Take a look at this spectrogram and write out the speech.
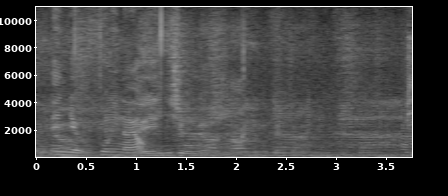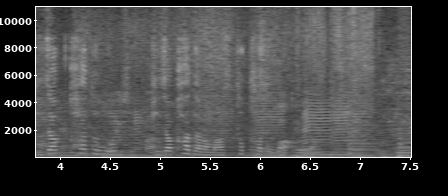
메뉴 보이나요? main dish 보면 나와 있는 것도 있잖아요. 비자 카드도 비자 카드랑 마스터 카드도 돼요.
